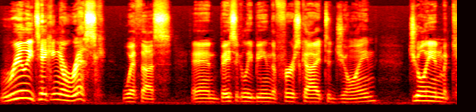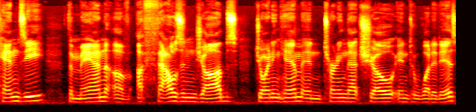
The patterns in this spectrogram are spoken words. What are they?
really taking a risk with us and basically being the first guy to join. Julian McKenzie, the man of a thousand jobs, joining him and turning that show into what it is.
